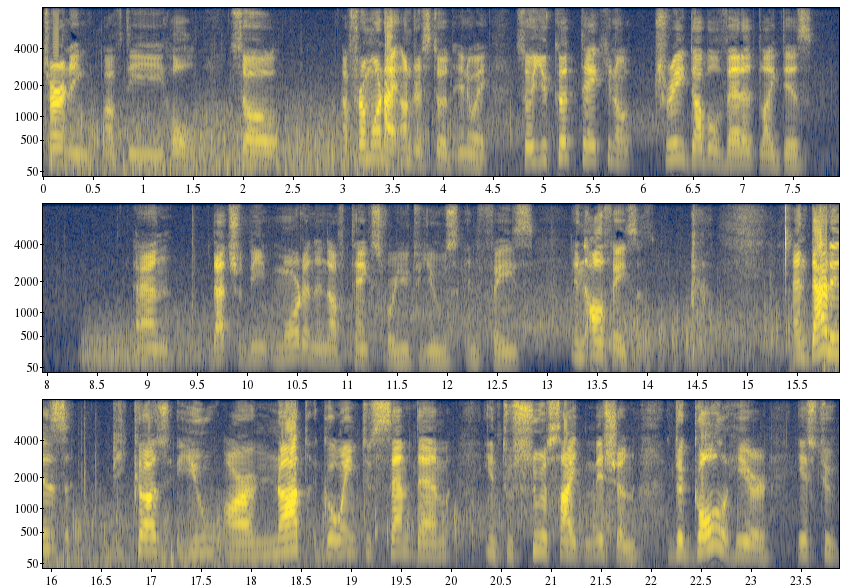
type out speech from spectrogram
turning of the hull. So, uh, from what I understood anyway. So you could take, you know, 3 double vetted like this, and that should be more than enough tanks for you to use in phase in all phases. And that is because you are not going to send them into suicide mission. The goal here is to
